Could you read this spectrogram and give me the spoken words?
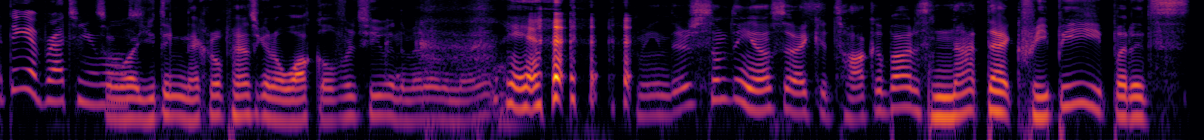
I think I have rats in your So walls. what? You think necropants are gonna walk over to you in the middle of the night? Yeah. I mean, there's something else that I could talk about. It's not that creepy, but it's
